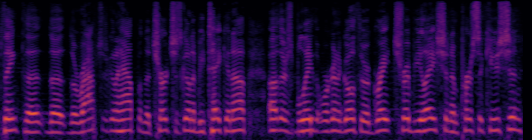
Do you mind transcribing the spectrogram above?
think the, the, the rapture is going to happen, the church is going to be taken up. Others believe that we're going to go through a great tribulation and persecution.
